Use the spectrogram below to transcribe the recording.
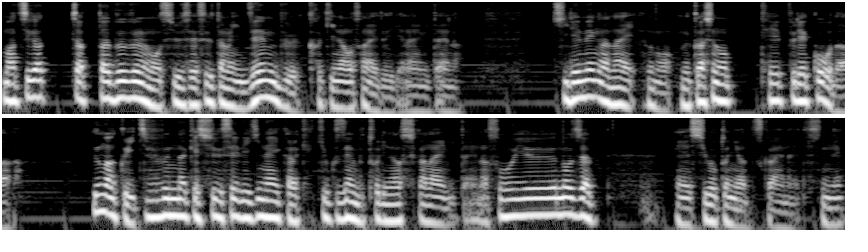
間違っちゃった部分を修正するために全部書き直さないといけないみたいな。切れ目がないその昔のテープレコーダー。うまく一部分だけ修正できないから結局全部取り直すしかないみたいな。そういうのじゃ、えー、仕事には使えないですね。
